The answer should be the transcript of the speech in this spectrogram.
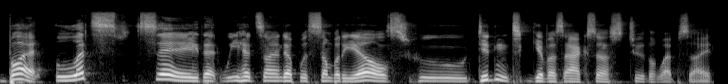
But let's say that we had signed up with somebody else who didn't give us access to the website,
